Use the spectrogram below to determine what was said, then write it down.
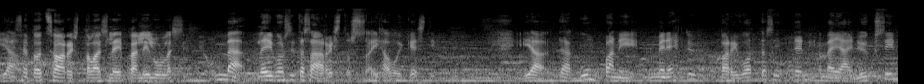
Ja sä toit saaristolaisleipää Lilulle sitten? Mä leivon sitä saaristossa ihan oikeasti. Ja tämä kumppani menehtyi pari vuotta sitten ja mä jäin yksin.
